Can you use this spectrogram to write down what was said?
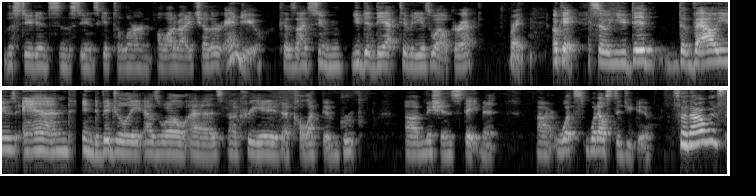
the students, and the students get to learn a lot about each other and you, because I assume you did the activity as well, correct? Right. Okay, so you did the values and individually, as well as uh, created a collective group uh, mission statement. Uh, what's what else did you do? So that was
